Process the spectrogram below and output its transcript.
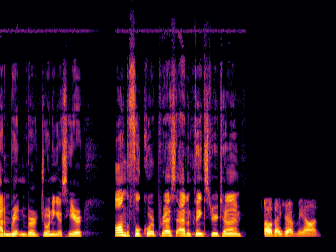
Adam Rittenberg joining us here on the Full Court Press. Adam, thanks for your time. Oh, thanks for having me on.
